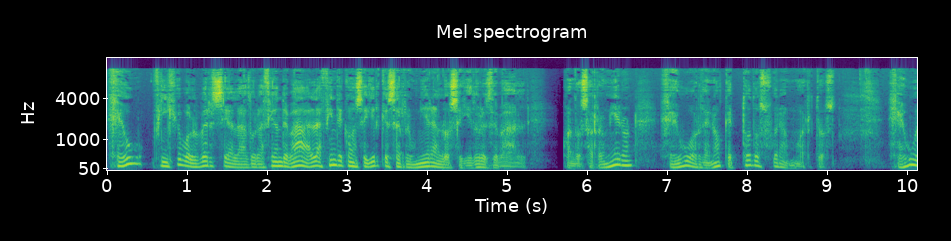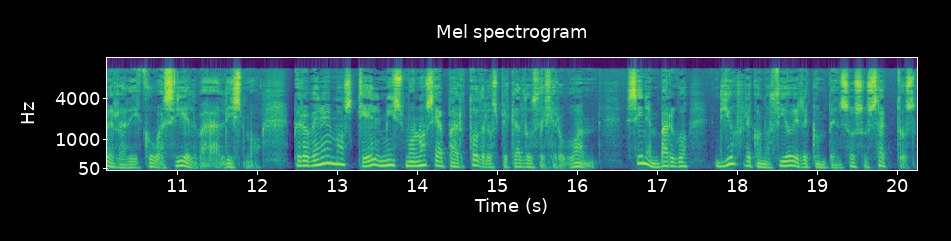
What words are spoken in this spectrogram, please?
Jehú fingió volverse a la adoración de Baal a fin de conseguir que se reunieran los seguidores de Baal. Cuando se reunieron, Jehú ordenó que todos fueran muertos. Jehú erradicó así el baalismo, pero veremos que él mismo no se apartó de los pecados de Jeroboam. Sin embargo, Dios reconoció y recompensó sus actos.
